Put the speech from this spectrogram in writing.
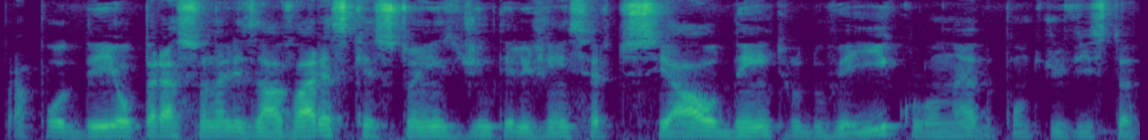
para poder operacionalizar várias questões de inteligência artificial dentro do veículo, né, do ponto de vista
